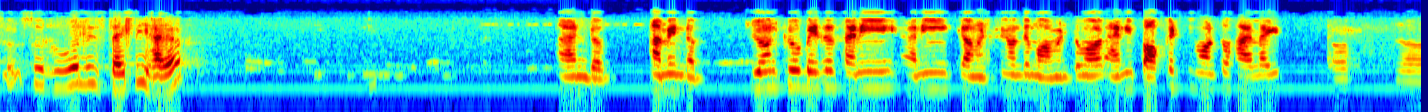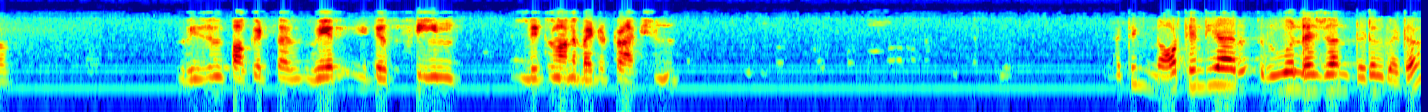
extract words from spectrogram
so, so rural is slightly higher. And uh, I mean, uh, Q on Q basis, any any commentary on the momentum or any pockets you want to highlight? Of, uh, regional pockets where it is seen little on a better traction. I think North India rural has done a little better.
